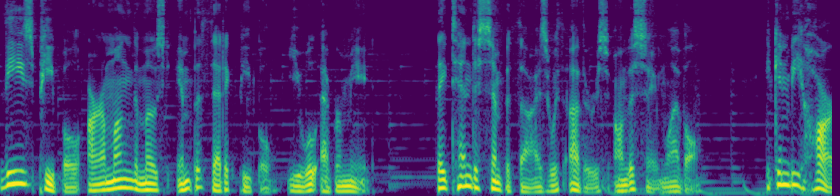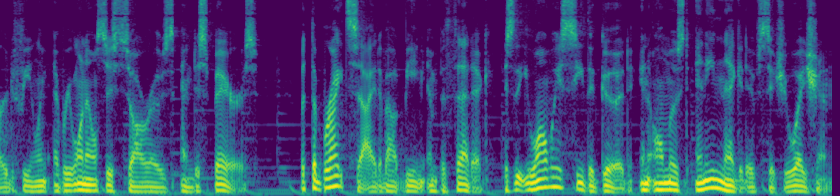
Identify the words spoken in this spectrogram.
These people are among the most empathetic people you will ever meet. They tend to sympathize with others on the same level. It can be hard feeling everyone else's sorrows and despairs, but the bright side about being empathetic is that you always see the good in almost any negative situation.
